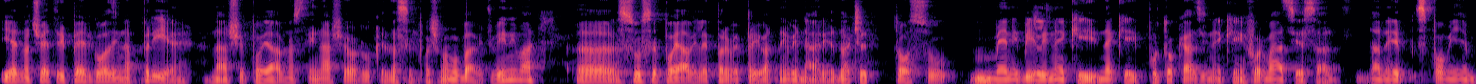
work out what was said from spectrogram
jedno četiri, pet godina prije naše pojavnosti i naše odluke da se počnemo baviti vinima, e, su se pojavile prve privatne vinarije. Dakle, to su meni bili neki, neki putokazi, neke informacije, sad da ne spominjem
